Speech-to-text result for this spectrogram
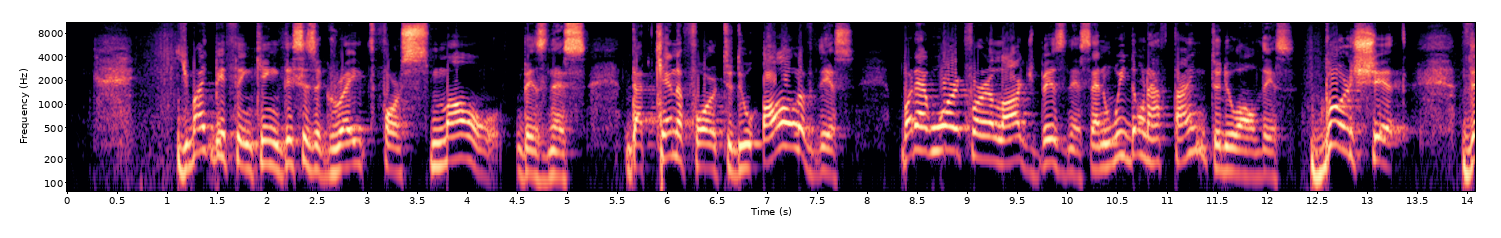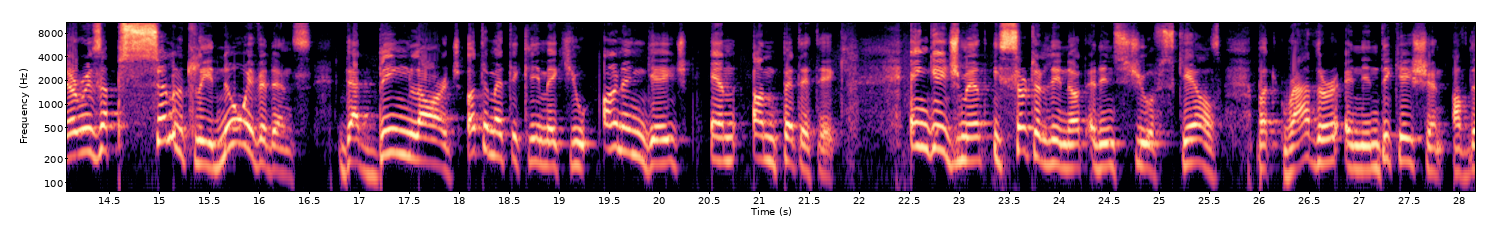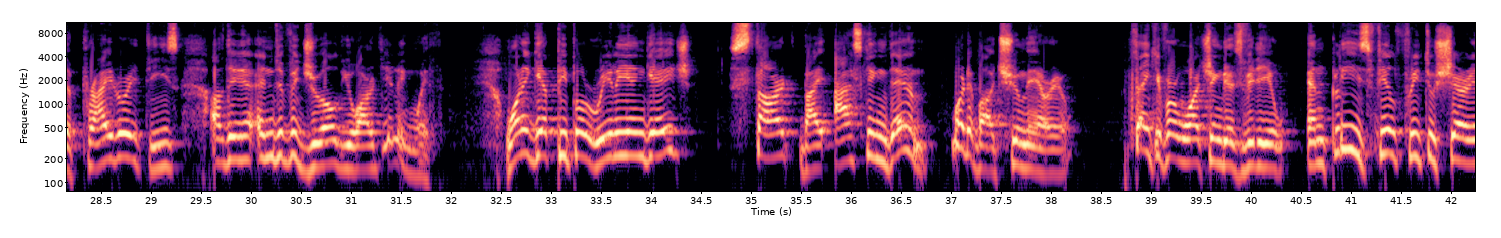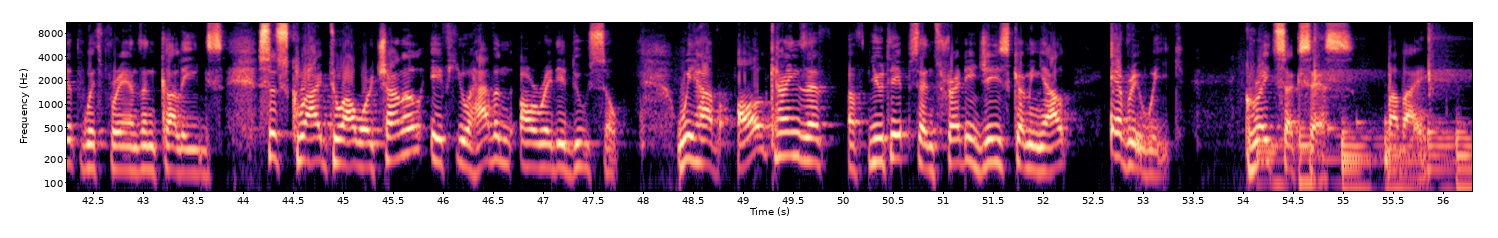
You might be thinking this is a great for small business that can afford to do all of this. But I work for a large business and we don't have time to do all this. Bullshit! There is absolutely no evidence that being large automatically makes you unengaged and unpathetic. Engagement is certainly not an issue of scales, but rather an indication of the priorities of the individual you are dealing with. Want to get people really engaged? Start by asking them, What about you, Mario? Thank you for watching this video and please feel free to share it with friends and colleagues. Subscribe to our channel if you haven't already do so. We have all kinds of, of new tips and strategies coming out every week. Great success. Bye-bye.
